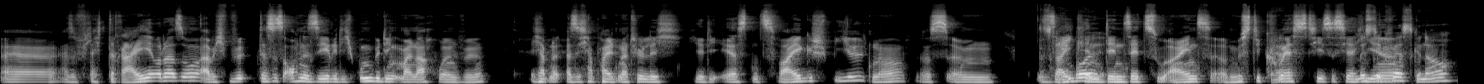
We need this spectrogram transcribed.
Äh, also vielleicht drei oder so, aber ich will, das ist auch eine Serie, die ich unbedingt mal nachholen will. Ich habe, also ich habe halt natürlich hier die ersten zwei gespielt, ne? Das ähm, Das? Seiken Densetsu 1, äh, Mystic Ja. Quest hieß es ja Mystic hier. Quest, genau.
